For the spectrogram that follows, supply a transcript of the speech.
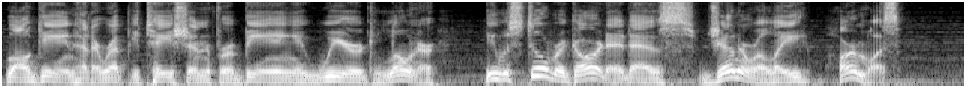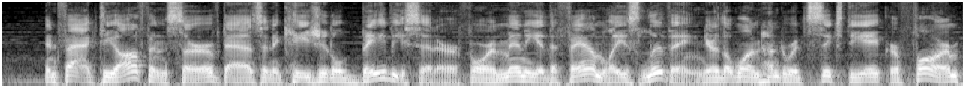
While Gein had a reputation for being a weird loner, he was still regarded as generally harmless. In fact, he often served as an occasional babysitter for many of the families living near the 160-acre farm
